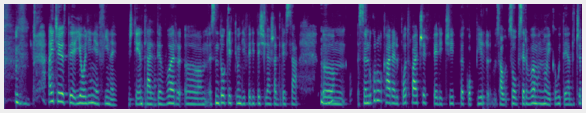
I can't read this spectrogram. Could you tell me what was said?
Aici este, e o linie fină. Știi, într-adevăr, uh, sunt două chestiuni diferite și le-aș adresa. Uh-huh. Uh, sunt lucruri care îl pot face fericit pe copil sau să observăm noi că, uite, îi aduce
